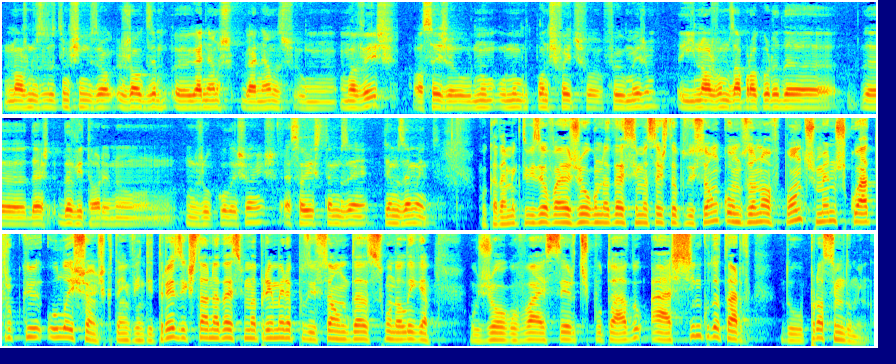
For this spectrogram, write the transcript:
Nós nos últimos 5 jogos eh, ganhamos, ganhamos uma vez, ou seja, o, número de pontos feitos foi, foi, o mesmo. E nós vamos à procura da, da, da vitória no, no jogo com o Leixões. É só isso que temos em, temos em mente. O Académico de Viseu vai a jogo na 16ª posição com 19 pontos, menos 4 que o Leixões, que tem 23 e que está na 11ª posição da segunda Liga. O jogo vai ser disputado às 5 da tarde do próximo domingo.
